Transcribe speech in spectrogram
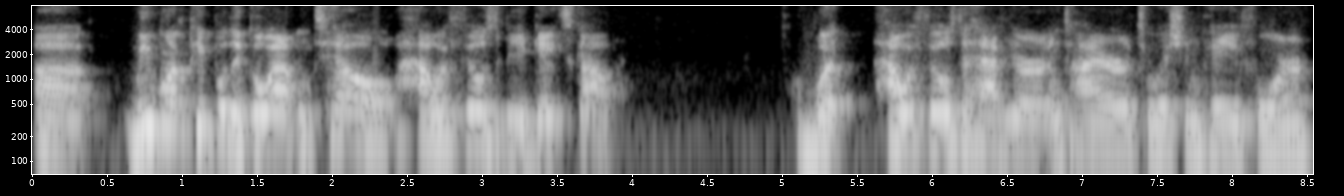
Uh, we want people to go out and tell how it feels to be a Gates scholar, what how it feels to have your entire tuition paid for,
